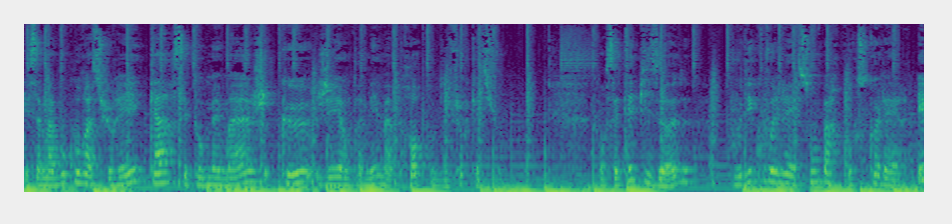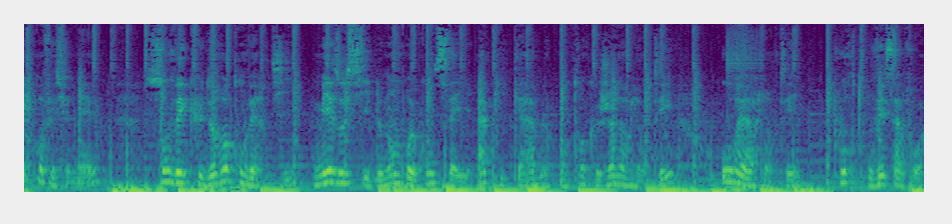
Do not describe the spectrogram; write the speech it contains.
Et ça m'a beaucoup rassurée car c'est au même âge que j'ai entamé ma propre bifurcation. Dans cet épisode, vous découvrirez son parcours scolaire et professionnel, son vécu de reconverti, mais aussi de nombreux conseils applicables en tant que jeune orienté ou réorienté pour trouver sa voie.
